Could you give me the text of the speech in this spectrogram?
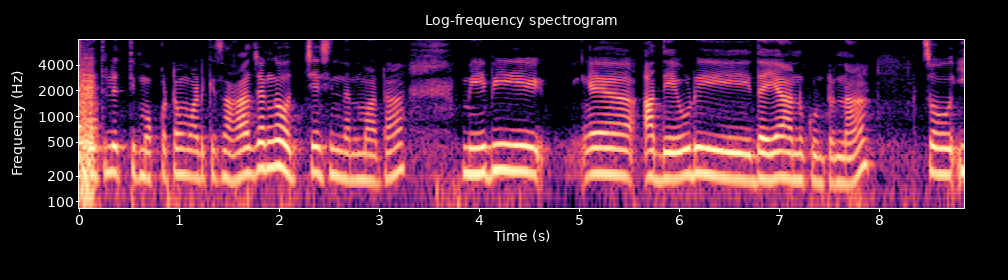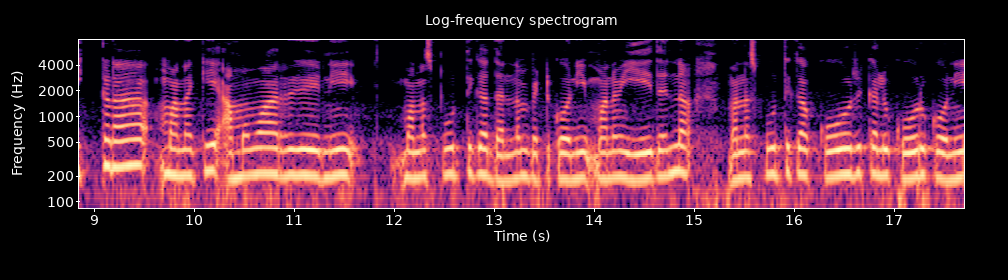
చేతులు ఎత్తి మొక్కటం వాడికి సహజంగా వచ్చేసింది అనమాట మేబీ ఆ దేవుడి దయ అనుకుంటున్నా. సో ఇక్కడ మనకి అమ్మవారిని మనస్ఫూర్తిగా దండం పెట్టుకొని మనం ఏదైనా మనస్ఫూర్తిగా కోరికలు కోరుకొని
